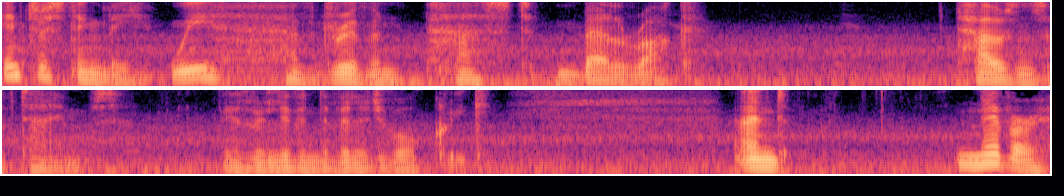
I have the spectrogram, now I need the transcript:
Interestingly, we have driven past Bell Rock thousands of times because we live in the village of Oak Creek. And never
